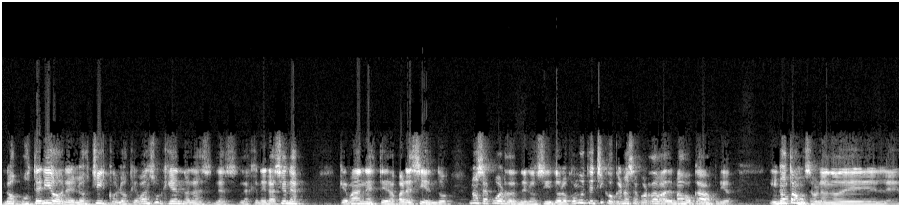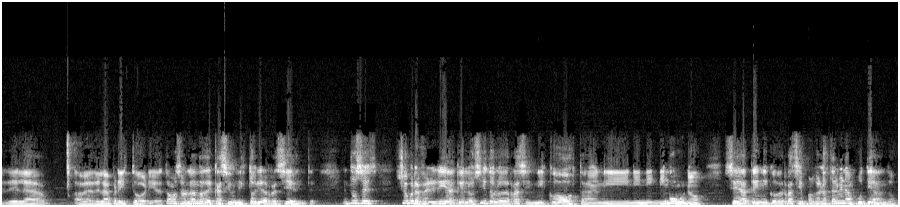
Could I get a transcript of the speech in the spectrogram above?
Los posteriores, los chicos, los que van surgiendo, las, las- generaciones que van este, apareciendo, no se acuerdan de los ídolos, como este chico que no se acordaba del Mago Capria. Y no estamos hablando de, de la, a ver, de la prehistoria, estamos hablando de casi una historia reciente. Entonces, yo preferiría que los ídolos de Racing, ni Costa, ni, ni- ni ninguno, sea técnico de Racing, porque los terminan puteando.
